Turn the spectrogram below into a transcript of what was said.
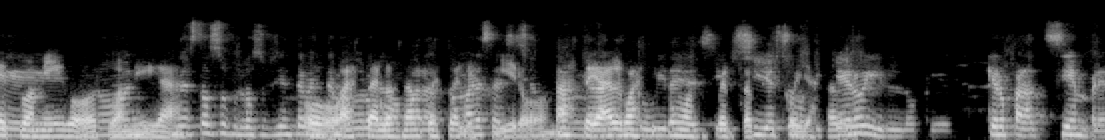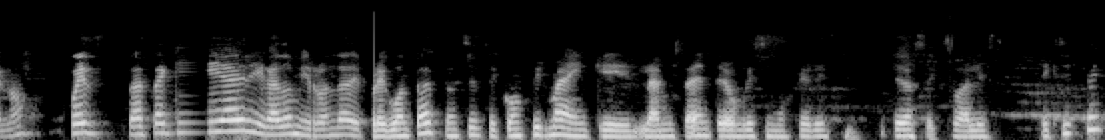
que que tu amigo o tu no, amiga". no estás su- lo suficientemente o maduro hasta los como han para puesto a tomar esa elegir o decisión no sé, algo tu así como decir, sí, esto es lo ya que sabes. quiero y lo que quiero para siempre, ¿no? Pues hasta aquí ha llegado mi ronda de preguntas, entonces se confirma en que la amistad entre hombres y mujeres heterosexuales existe.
